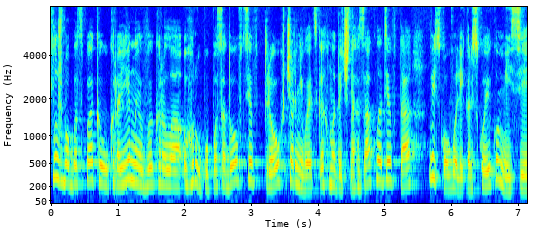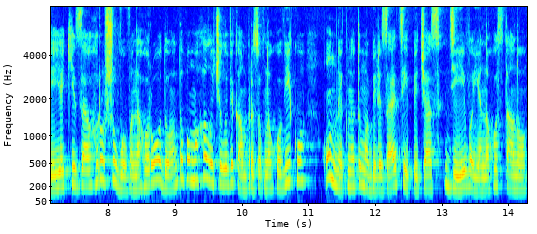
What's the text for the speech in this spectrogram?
Служба безпеки України викрила групу посадовців трьох чернівецьких медичних закладів та військово-лікарської комісії, які за грошову винагороду допомагали чоловікам призовного віку уникнути мобілізації під час дії воєнного стану.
